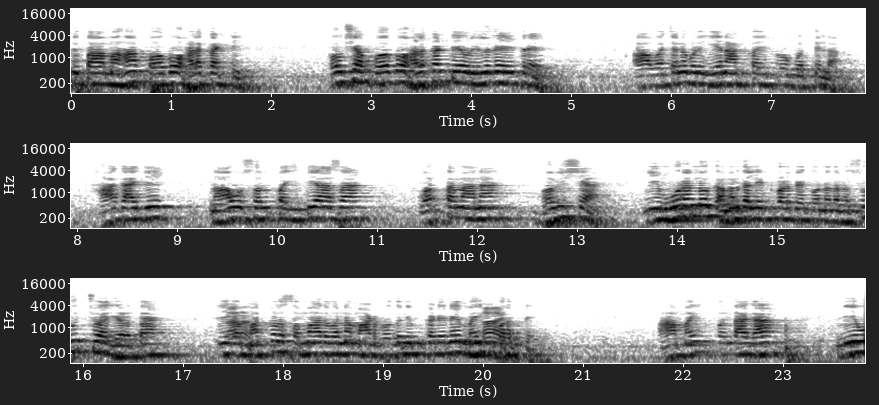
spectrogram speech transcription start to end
ಪಿತಾಮಹ ಪೋಗೋ ಹಳಕಟ್ಟಿ. ಬಹುಶಃ ಪೋಗೋ ಹಳಕಟ್ಟಿ ಅವರು ಇಲ್ಲದೇ ಇದ್ದರೆ ಆ ವಚನಗಳು ಏನಾಗ್ತಾ ಇದ್ವೋ ಗೊತ್ತಿಲ್ಲ. ಹಾಗಾಗಿ ನಾವು ಸ್ವಲ್ಪ ಇತಿಹಾಸ ವರ್ತಮಾನ ಭವಿಷ್ಯ ಈ ಮೂರನ್ನು ಗಮನದಲ್ಲಿಟ್ಕೊಳ್ಬೇಕು ಅನ್ನೋದನ್ನು ಸೂಚ್ಯವಾಗಿ ಹೇಳ್ತಾ ಈಗ ಮಕ್ಕಳ ಸಂವಾದವನ್ನ ಮಾಡಬಹುದು ನಿಮ್ ಕಡೆನೆ ಮೈಕ್ ಬರುತ್ತೆ. ಆ ಮೈಕ್ ಬಂದಾಗ ನೀವು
